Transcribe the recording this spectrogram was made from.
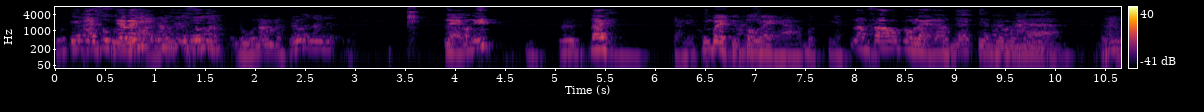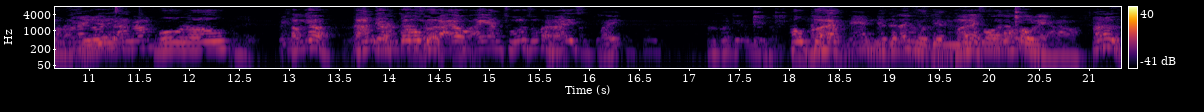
Xuống tiếp ai xuống tiếp đây? Đủ năm rồi. Lẻ còn ít. Ừ. Đây chả lẽ không bệt được cầu lẻ à? Bực nhỉ. Làm sao có cầu lẻ nào? Nhét tiền về một nhà. Đấy mua đâu? Xong chưa? Tám chưa? Tôi không được lại đâu. Anh em xuống xuống thoải mái đi. Mở kiểm đây. người ta đã nhiều tiền đây. cho không có đâu. cầu lẻ nào à? ừ.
